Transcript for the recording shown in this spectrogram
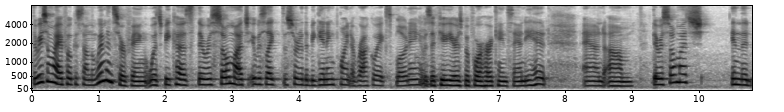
the reason why I focused on the women surfing was because there was so much. It was like the sort of the beginning point of Rockaway exploding. It was a few years before Hurricane Sandy hit, and um, there was so much in the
